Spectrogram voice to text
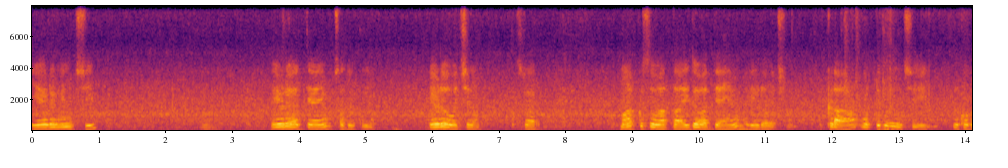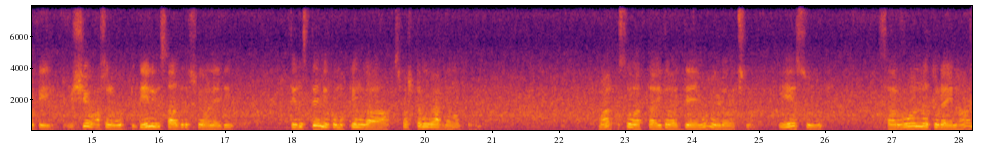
ఏడు నుంచి ఏడో అధ్యాయం చదువుకుందాం. ఏడో వచ్చిన సారీ. మార్కు సువార్త ఐదో అధ్యాయం ఏడో వచ్చిన ఇక్కడ ఒట్టు గురించి ఇంకొకటి విషయం అసలు ఒట్టు దేనికి సాదృశ్యం అనేది తెలిస్తే మీకు ముఖ్యంగా స్పష్టంగా అర్థమవుతుంది. మార్కు సువార్త ఐదో అధ్యాయము ఏడో వచ్చిన యేసు సర్వోన్నతుడైన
